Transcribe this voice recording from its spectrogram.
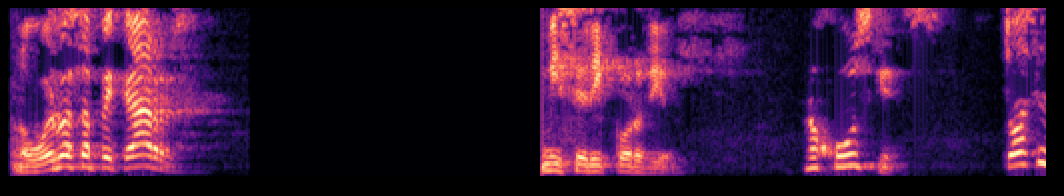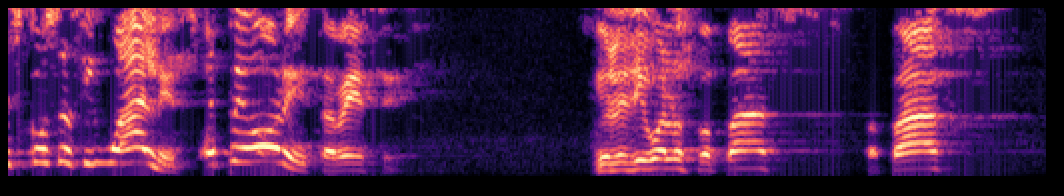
No vuelvas a pecar. misericordiosos. No juzgues. Tú haces cosas iguales o peores a veces. Yo les digo a los papás, papás,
